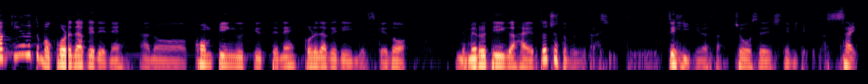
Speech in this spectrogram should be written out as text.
バッキングともこれだけでね、あのコンピングって言ってねこれだけでいいんですけどメロディーが入るとちょっと難しいというぜひ皆さん挑戦してみてください。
